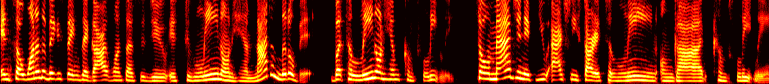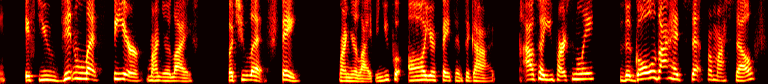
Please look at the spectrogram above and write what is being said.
And so one of the biggest things that God wants us to do is to lean on him, not a little bit, but to lean on him completely. So imagine if you actually started to lean on God completely. If you didn't let fear run your life, but you let faith run your life and you put all your faith into God. I'll tell you personally, the goals I had set for myself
